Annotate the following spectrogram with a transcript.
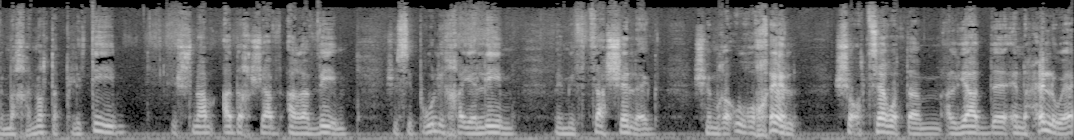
במחנות הפליטים, ישנם עד עכשיו ערבים שסיפרו לי חיילים במבצע שלג, שהם ראו רוכל שעוצר אותם על יד אה, עין חלווה,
